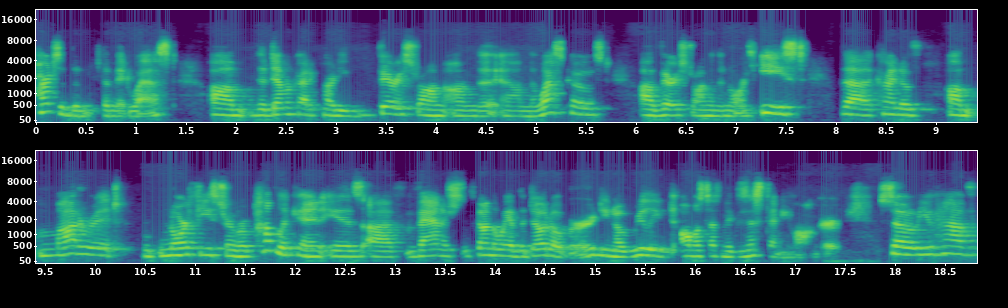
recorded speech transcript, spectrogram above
parts of the, the Midwest um, the Democratic Party very strong on the on the West Coast, uh, very strong in the Northeast. The kind of um, moderate northeastern Republican is uh, vanished. It's gone the way of the dodo bird. You know, really almost doesn't exist any longer. So you have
